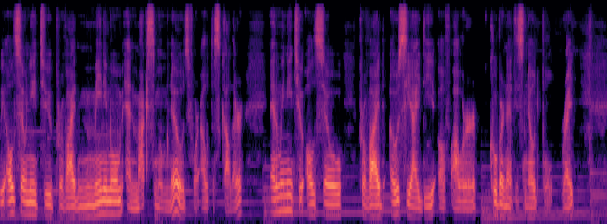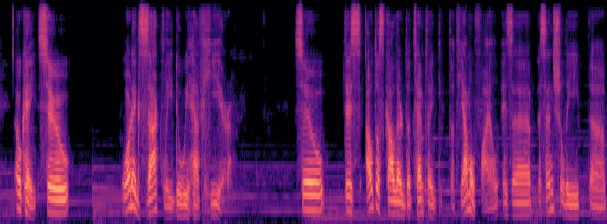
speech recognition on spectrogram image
We also need to provide minimum and maximum nodes for autoscaler and we need to also provide OCID of our Kubernetes node pool, right? Okay, so what exactly do we have here? So this autoscaler.template.yaml file is a, essentially a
